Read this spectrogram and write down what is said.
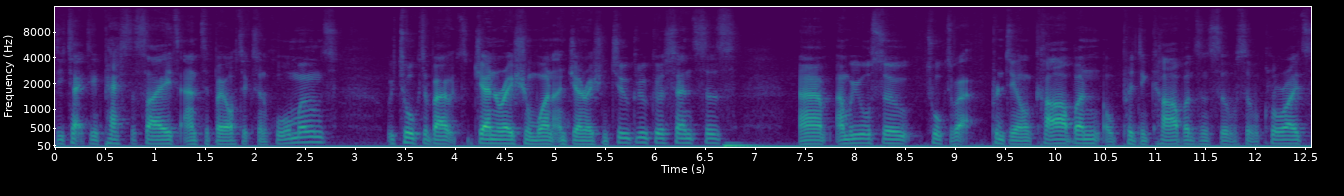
detecting pesticides, antibiotics, and hormones. We talked about generation one and generation two glucose sensors. Um, and we also talked about printing on carbon or printing carbons and silver silver chlorides.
